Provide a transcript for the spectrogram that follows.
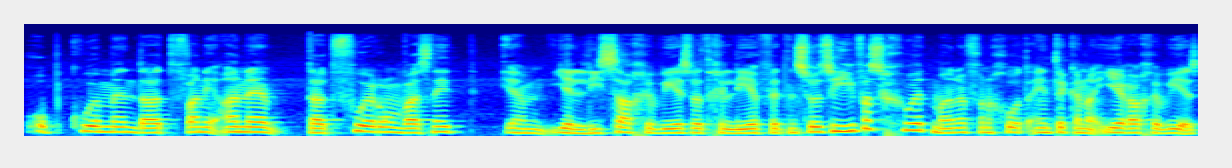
opkomend dat van die ander dat voor hom was net um, Elisa gewees wat geleef het en so so hier was groot manne van God eintlik in 'n era gewees.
